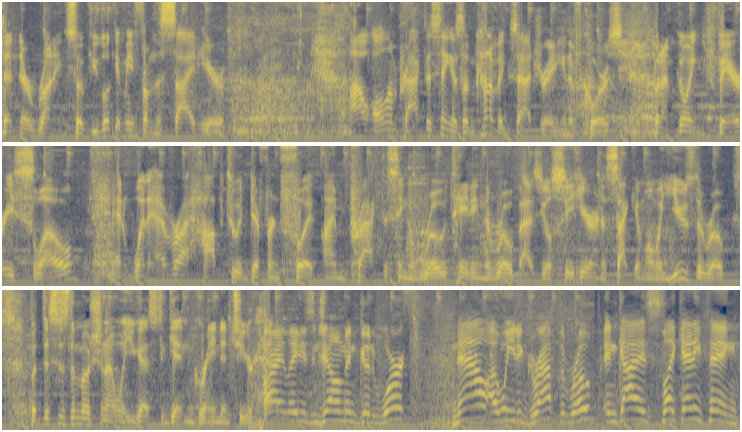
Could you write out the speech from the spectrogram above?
than they're running. So if you look at me from the side here, I'll, all I'm practicing is I'm kind of exaggerating, of course, but I'm going very slow. And whenever I hop to a different foot, I'm practicing rotating the rope, as you'll see here in a second when we use the rope. But this is the motion I want you guys to get ingrained into your head. All right, ladies and gentlemen, good work. Now I want you to grab the rope, and guys, like anything,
